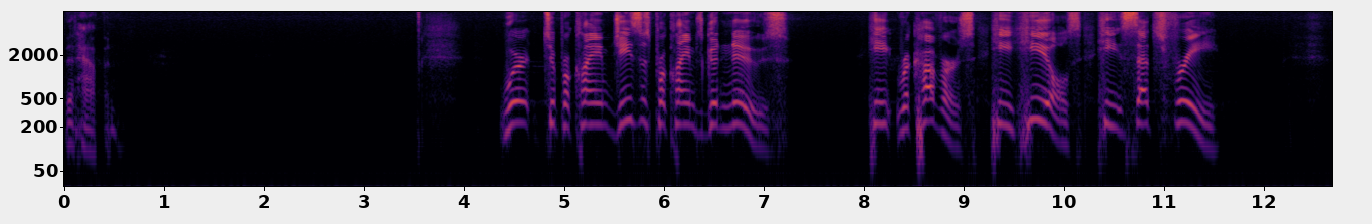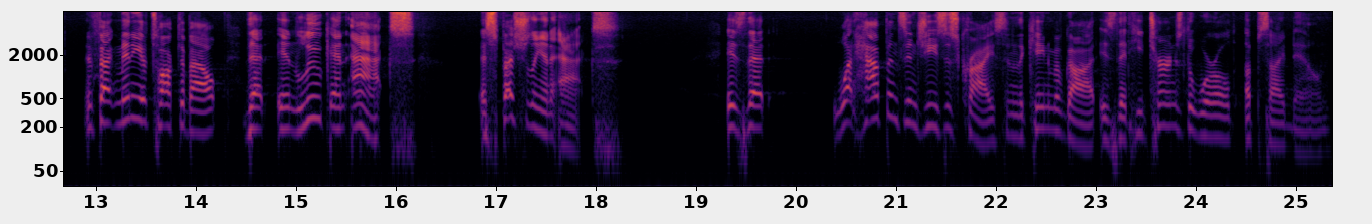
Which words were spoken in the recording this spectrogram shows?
that happen. We're to proclaim, Jesus proclaims good news. He recovers, He heals, He sets free. In fact, many have talked about that in Luke and Acts, especially in Acts, is that what happens in Jesus Christ and in the kingdom of God is that he turns the world upside down.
